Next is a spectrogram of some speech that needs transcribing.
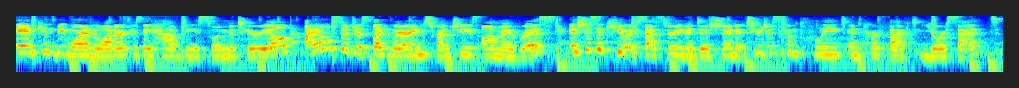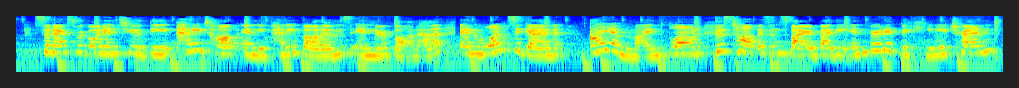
and can be worn in water because they have the swim material. I also just like wearing scrunchies on my wrist. It's just a cute accessory in addition to just complete and perfect your set. So next we're going into the penny top and the penny bottoms in Nirvana. And once again, I am mind blown. This top is inspired by the inverted bikini trend.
